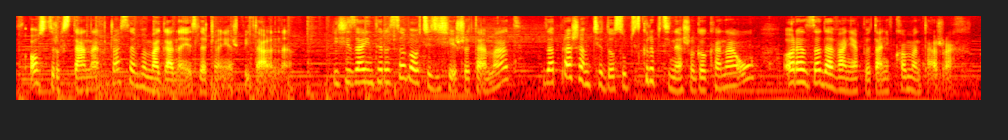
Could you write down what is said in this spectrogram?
w ostrych stanach czasem wymagane jest leczenie szpitalne. Jeśli zainteresował Cię dzisiejszy temat, zapraszam Cię do subskrypcji naszego kanału oraz zadawania pytań w komentarzach.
